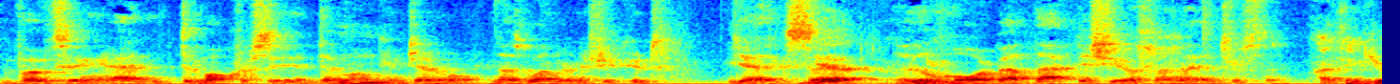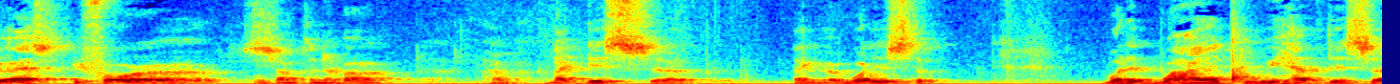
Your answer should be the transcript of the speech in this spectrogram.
voting and democracy in Denmark in general. And I was wondering if you could, yeah, say Yeah. a little more about that issue. I find that interesting. I think you asked before uh, something about uh, like this, uh, like uh, what is the, what, why do we have this uh,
